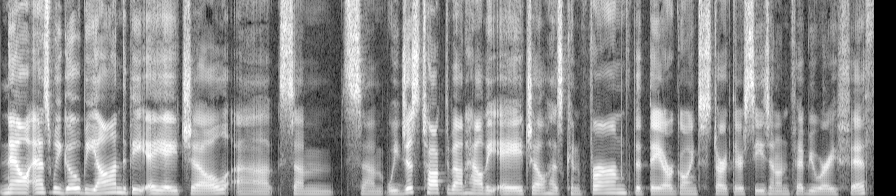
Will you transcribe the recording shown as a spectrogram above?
Now, as we go beyond the AHL, uh, some some we just talked about how the AHL has confirmed that they are going to start their season on February 5th.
